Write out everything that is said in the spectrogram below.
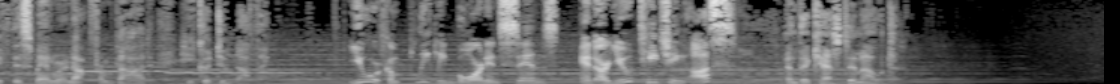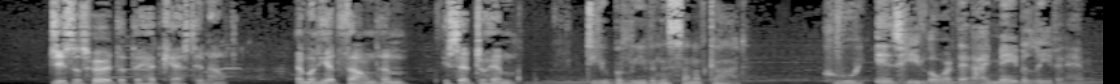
If this man were not from God, he could do nothing. You were completely born in sins, and are you teaching us? And they cast him out. Jesus heard that they had cast him out. And when he had found him, he said to him, Do you believe in the Son of God? Who is he, Lord, that I may believe in him?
